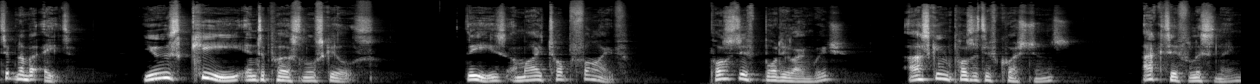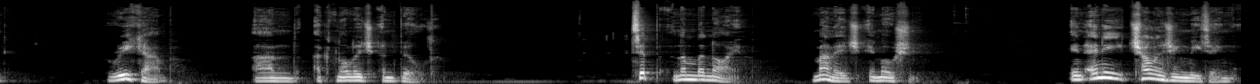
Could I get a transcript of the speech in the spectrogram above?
Tip number eight use key interpersonal skills. These are my top five positive body language, asking positive questions, active listening, recap, and acknowledge and build. Tip number nine manage emotion. In any challenging meeting,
